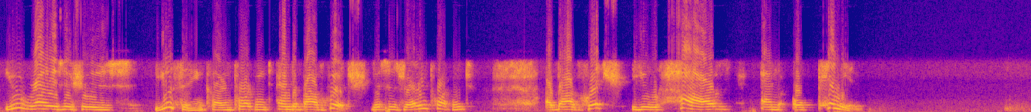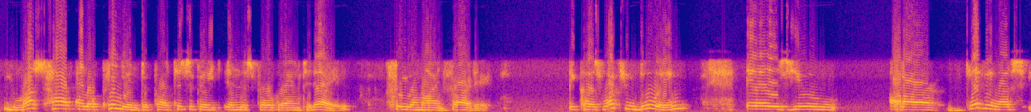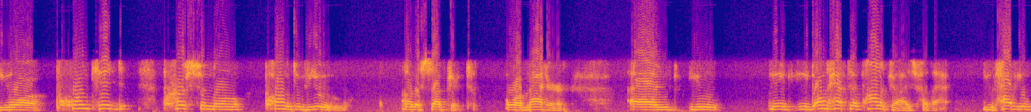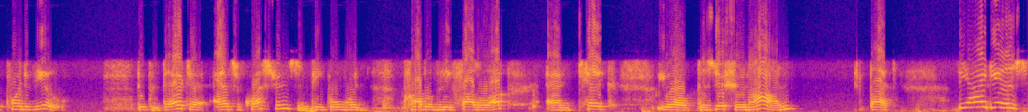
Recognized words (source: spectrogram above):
you raise issues you think are important and about which, this is very important, about which you have an opinion. You must have an opinion to participate in this program today, Free Your Mind Friday. Because what you're doing is you are giving us your pointed personal point of view on a subject or matter, and you, you you don't have to apologize for that. You have your point of view be prepared to answer questions, and people would probably follow up and take your position on. But the idea is,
